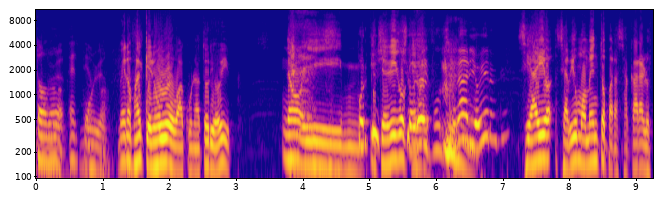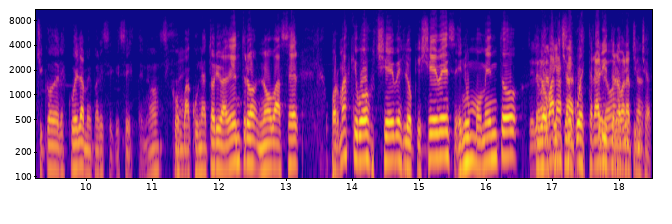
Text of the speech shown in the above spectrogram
Todo bien, el tiempo. Menos mal que no hubo vacunatorio VIP. No, y, y te digo que funcionario, ¿vieron? si, hay, si había un momento para sacar a los chicos de la escuela, me parece que es este, ¿no? Si Con Sí. vacunatorio adentro no va a ser, por más que vos lleves lo que lleves, en un momento te, lo, van a pinchar, secuestrar y te lo van a pinchar.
